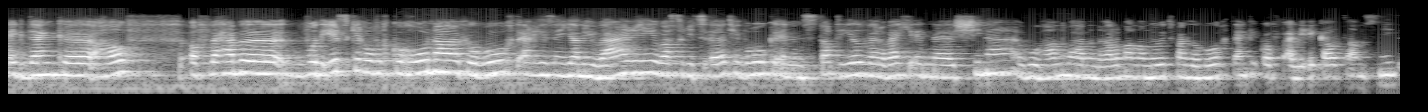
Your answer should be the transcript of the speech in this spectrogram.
Ik denk uh, half of we hebben voor de eerste keer over corona gehoord. Ergens in januari was er iets uitgebroken in een stad heel ver weg in eh, China, Wuhan. We hadden er allemaal nog nooit van gehoord, denk ik. Of allee, ik althans niet.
